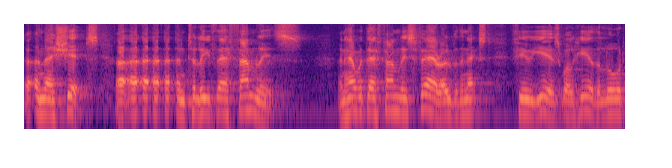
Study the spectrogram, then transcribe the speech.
and their ships, uh, uh, uh, uh and to leave their families. And how would their families fare over the next few years? Well, here the Lord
